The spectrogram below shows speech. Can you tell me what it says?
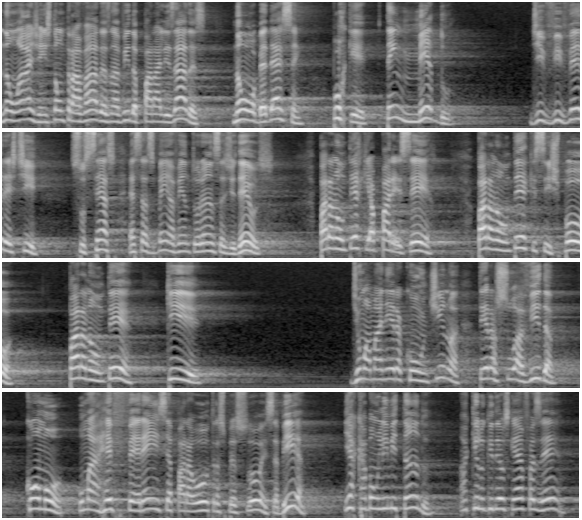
não agem, estão travadas na vida, paralisadas, não obedecem, porque têm medo de viver este sucesso, essas bem-aventuranças de Deus, para não ter que aparecer, para não ter que se expor, para não ter que de uma maneira contínua, ter a sua vida como uma referência para outras pessoas, sabia? E acabam limitando aquilo que Deus quer fazer.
